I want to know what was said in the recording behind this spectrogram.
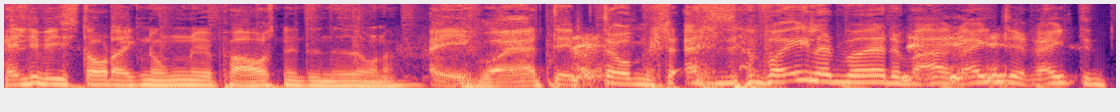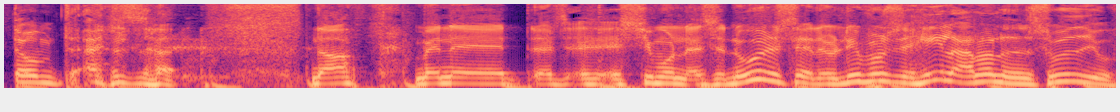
Heldigvis står der ikke nogen øh, på afsnittet nede under. Ej, hvor er det dumt. Altså, på en eller anden måde er det bare rigtig, rigtig dumt. Altså. Nå, men øh, øh, Simon, altså nu ser det jo lige pludselig helt anderledes ud jo.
